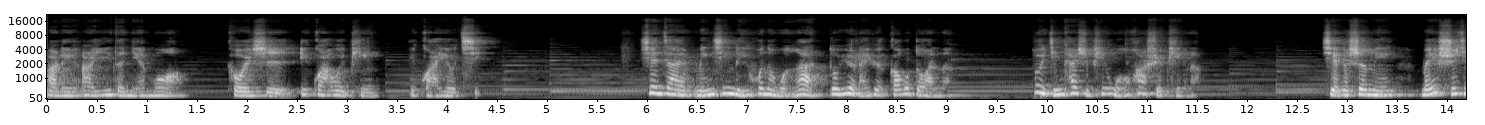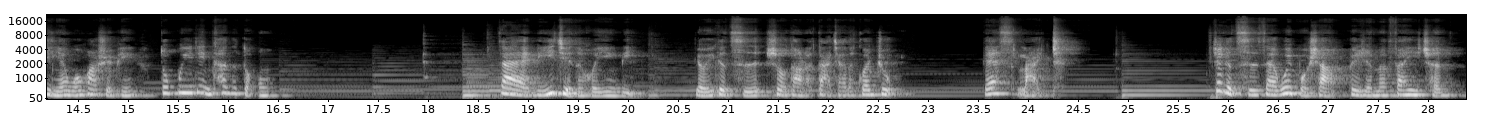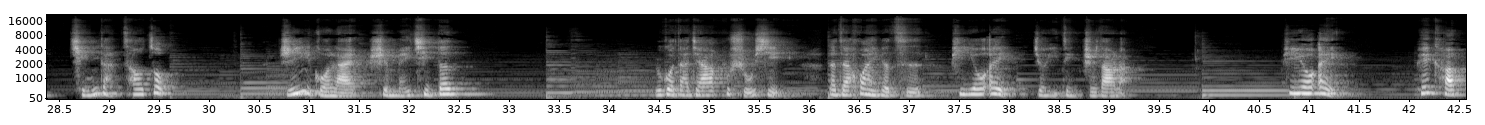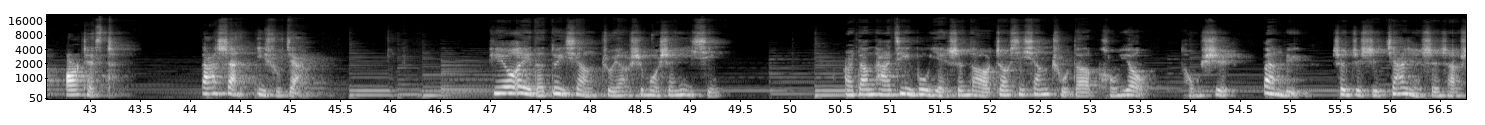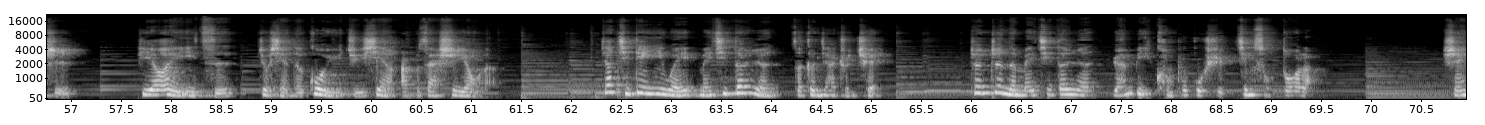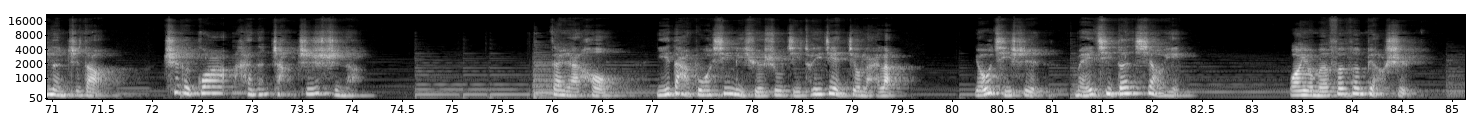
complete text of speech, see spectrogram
二零二一的年末，可谓是一瓜未平，一瓜又起。现在明星离婚的文案都越来越高端了，都已经开始拼文化水平了。写个声明，没十几年文化水平都不一定看得懂。在理解的回应里，有一个词受到了大家的关注，gaslight。这个词在微博上被人们翻译成情感操纵。直译过来是煤气灯。如果大家不熟悉，那再换一个词 PUA 就一定知道了。PUA，Pick Up Artist，搭讪艺术家。PUA 的对象主要是陌生异性，而当他进一步延伸到朝夕相处的朋友、同事、伴侣，甚至是家人身上时，PUA 一词。就显得过于局限而不再适用了。将其定义为煤气灯人则更加准确。真正的煤气灯人远比恐怖故事惊悚多了。谁能知道吃个瓜还能长知识呢？再然后，一大波心理学书籍推荐就来了，尤其是煤气灯效应。网友们纷纷表示，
